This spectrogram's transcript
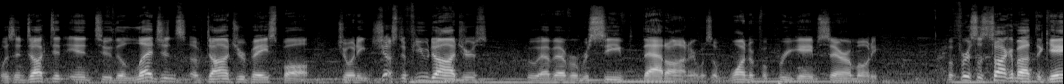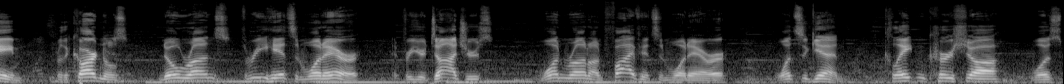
was inducted into the Legends of Dodger Baseball, joining just a few Dodgers who have ever received that honor. It was a wonderful pregame ceremony. But first, let's talk about the game. For the Cardinals, no runs, three hits, and one error. And for your Dodgers, one run on five hits and one error. Once again, Clayton Kershaw was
